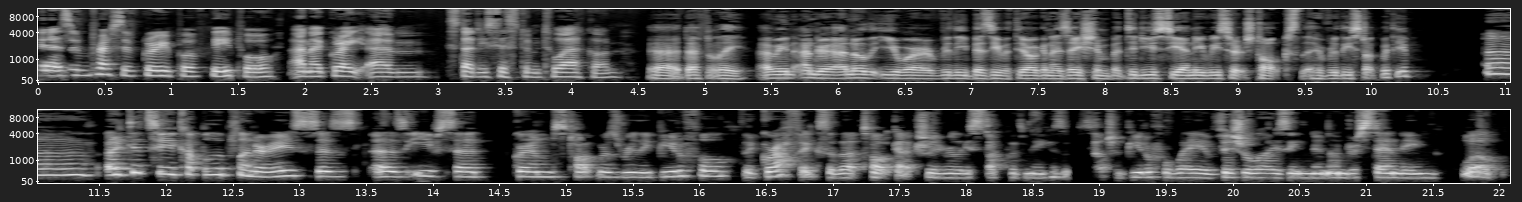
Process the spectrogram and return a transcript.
it's an impressive group of people and a great um, study system to work on. Yeah, definitely. I mean, Andrea, I know that you were really busy with the organization, but did you see any research talks that have really stuck with you? Uh, I did see a couple of plenaries. As as Eve said, Graham's talk was really beautiful. The graphics of that talk actually really stuck with me because it's such a beautiful way of visualizing and understanding, well,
